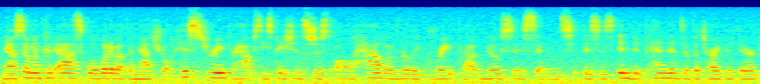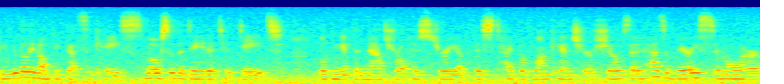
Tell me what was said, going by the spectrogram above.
Now, someone could ask, well, what about the natural history? Perhaps these patients just all have a really great prognosis and this is independent of the targeted therapy. We really don't think that's the case. Most of the data to date, looking at the natural history of this type of lung cancer, shows that it has a very similar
